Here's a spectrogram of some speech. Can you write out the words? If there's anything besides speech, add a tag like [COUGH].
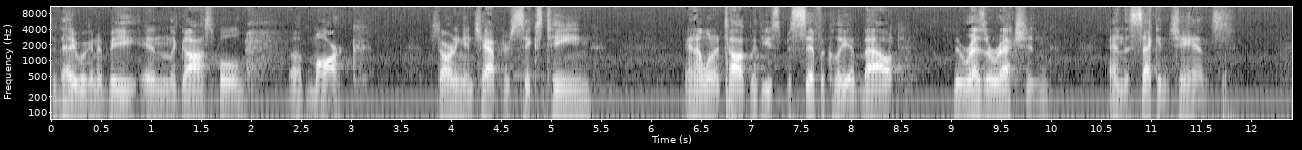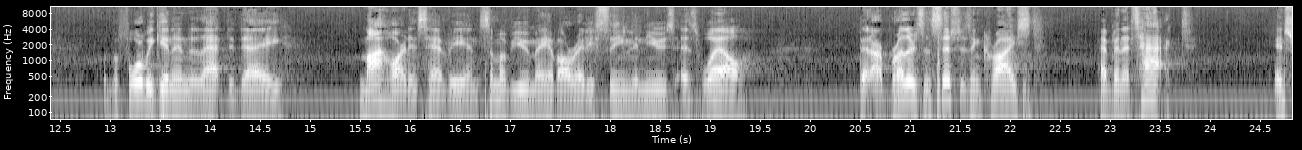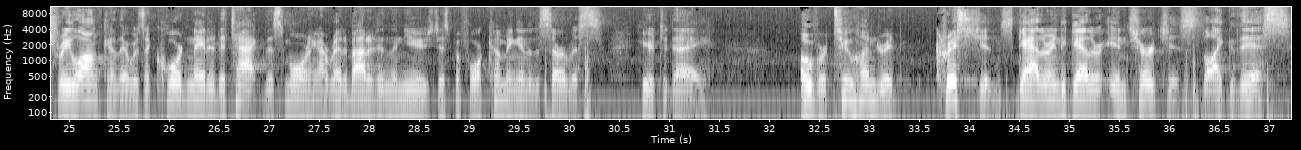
Today we're going to be in the Gospel of Mark, starting in chapter 16. And I want to talk with you specifically about the resurrection and the second chance. But before we get into that today, my heart is heavy, and some of you may have already seen the news as well, that our brothers and sisters in Christ have been attacked in Sri Lanka, there was a coordinated attack this morning. I read about it in the news just before coming into the service here today. Over 200 Christians gathering together in churches like this,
